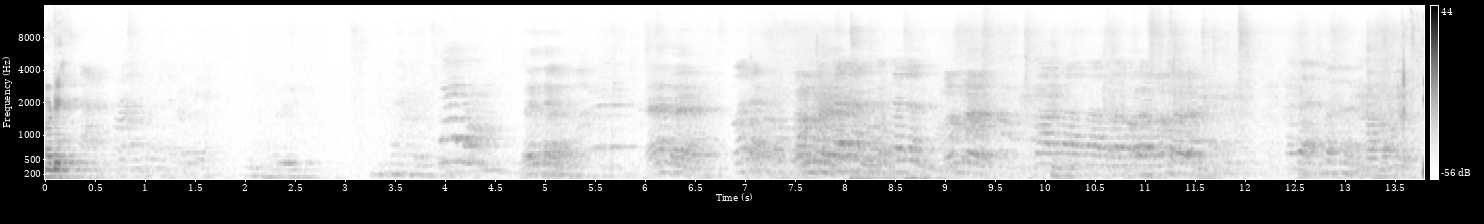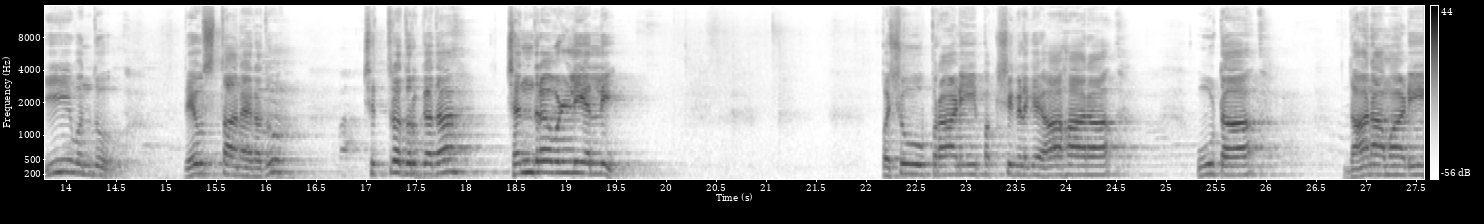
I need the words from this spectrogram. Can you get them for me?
ನೋಡಿ. ಈ ಒಂದು ದೇವಸ್ಥಾನ ಇರೋದು ಚಿತ್ರದುರ್ಗದ ಚಂದ್ರವಳ್ಳಿಯಲ್ಲಿ. ಪಶು, ಪ್ರಾಣಿ, ಪಕ್ಷಿಗಳಿಗೆ ಆಹಾರ, ಊಟ, ದಾನ ಮಾಡಿ,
